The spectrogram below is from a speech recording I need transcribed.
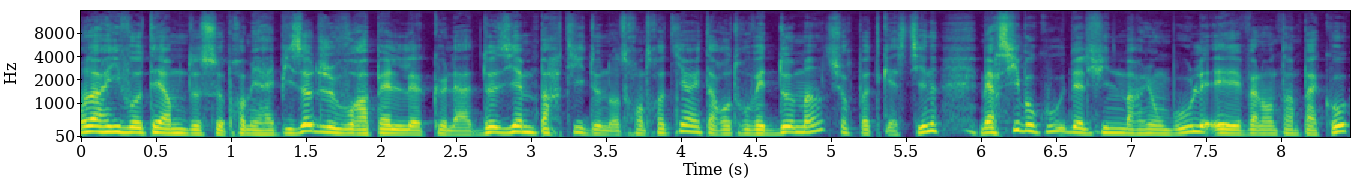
On arrive au terme de ce premier épisode. Je vous rappelle que la deuxième partie de notre entretien est à retrouver demain sur Podcasting. Merci beaucoup Delphine Marion Boule et Valentin Paco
